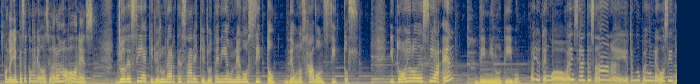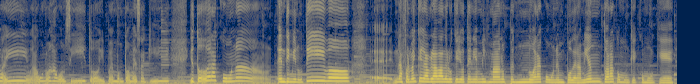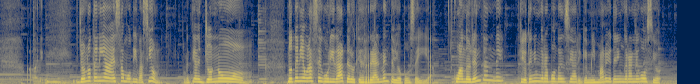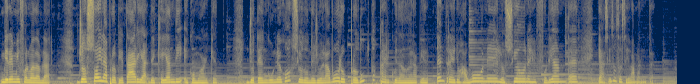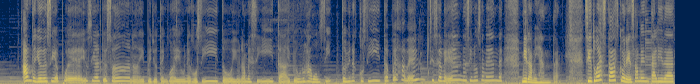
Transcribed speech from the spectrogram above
Cuando yo empecé con mi negocio de los jabones, yo decía que yo era una artesana y que yo tenía un negocito de unos jaboncitos y todo yo lo decía en diminutivo. Pues yo tengo, pues, artesana y yo tengo pues un negocito ahí, hago unos jaboncitos y pues monto mesa aquí. Y todo era con una, en diminutivo. Eh, la forma en que yo hablaba de lo que yo tenía en mis manos pues no era con un empoderamiento, era como que, como que, yo no tenía esa motivación. ¿Me entiendes? Yo no, no tenía una seguridad de lo que realmente yo poseía. Cuando yo entendí que yo tenía un gran potencial y que en mis manos yo tenía un gran negocio, miren mi forma de hablar. Yo soy la propietaria de KD Eco Market. Yo tengo un negocio donde yo elaboro productos para el cuidado de la piel, entre ellos jabones, lociones, exfoliantes y así sucesivamente. Antes yo decía, pues yo soy artesana y pues yo tengo ahí un negocito y una mesita y pues unos jaboncitos y unas cositas, pues a ver si se vende, si no se vende. Mira mi gente, si tú estás con esa mentalidad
